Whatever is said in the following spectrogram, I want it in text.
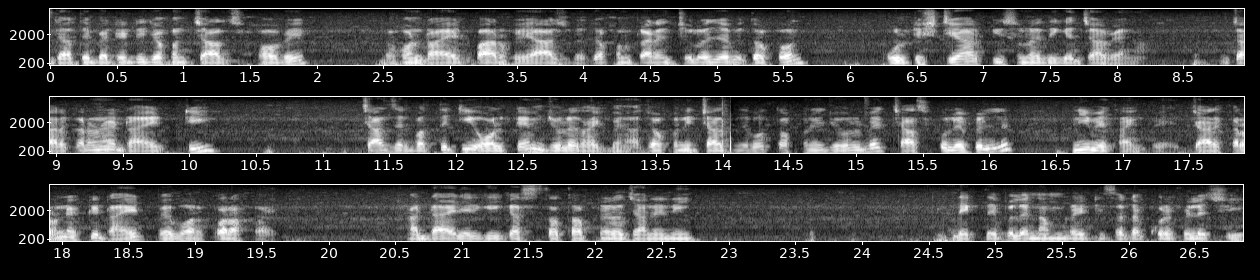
যাতে ব্যাটারিটি যখন চার্জ হবে, তখন ডায়েট পার হয়ে আসবে। যখন কারেন্ট চলে যাবে, তখন ভোল্টেজটি আর পিছনের দিকে যাবে না। যার কারণে ডায়েটটি চার্জের বাতিটি অল টাইম জ্বলে থাকবে না। যখনই চার্জ দেব, তখনই জ্বলবে চার্জ খুলে ফেললে নিভে থাকবে। যার কারণে একটি ডায়েট ব্যবহার করা হয়। আর ডায়েটের কী কাজ তা তো আপনারা জানেনই। দেখতে পেলেন আমরা এটি সেট করে ফেলেছি।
